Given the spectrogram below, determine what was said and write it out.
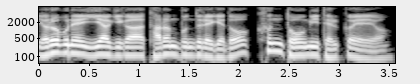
여러분의 이야기가 다른 분들에게도 큰 도움이 될 거예요.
